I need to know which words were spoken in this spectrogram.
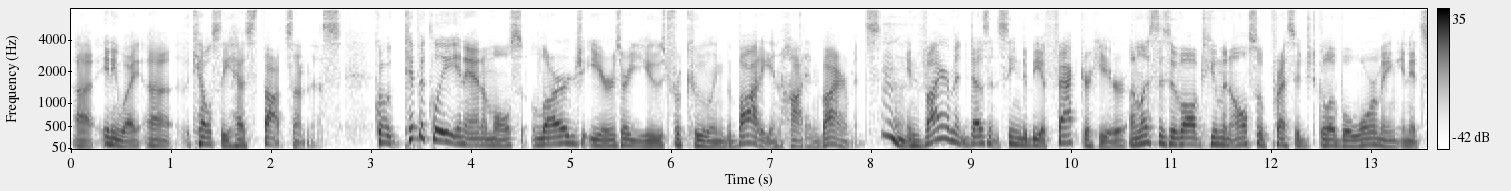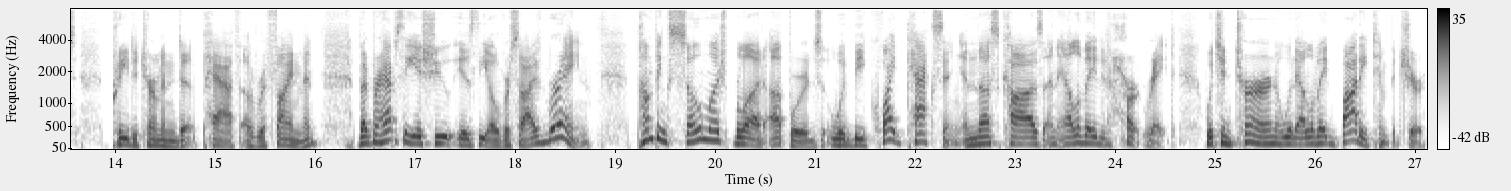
Uh, anyway, uh, Kelsey has thoughts on this. Quote, typically in animals, large ears are used for cooling the body in hot environments. Hmm. Environment doesn't seem to be a factor here unless this evolved human also presaged global warming in its predetermined path of refinement. But perhaps the issue is the oversized brain. Pumping so much blood upwards would be quite taxing and thus cause an elevated heart rate, which in turn would elevate body temperature,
